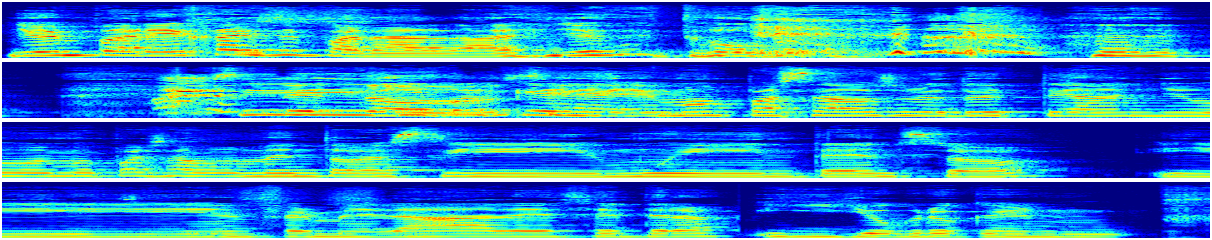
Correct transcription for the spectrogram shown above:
Yo en pareja y separada, yo de todo. sí, De sí, todo, porque sí, sí. hemos pasado, sobre todo este año, hemos pasado momentos así muy intensos y enfermedades, etcétera. Y yo creo que, pf,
